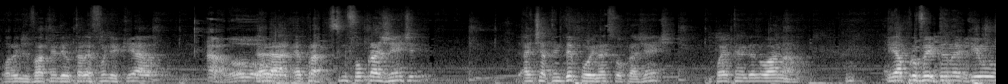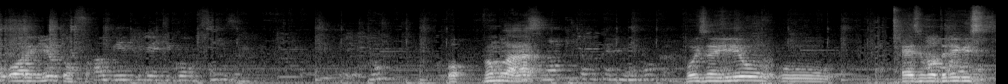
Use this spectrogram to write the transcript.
Agora a gente vai atender o telefone aqui. a- Alô? É, é pra- se não for pra gente, a gente atende depois, né? Se for pra gente, não pode atender no ar não. E aproveitando aqui o Warren Newton, Alguém que veio de gol cinza? Ó, vamos lá. Pois aí o, o Ezio Rodrigues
